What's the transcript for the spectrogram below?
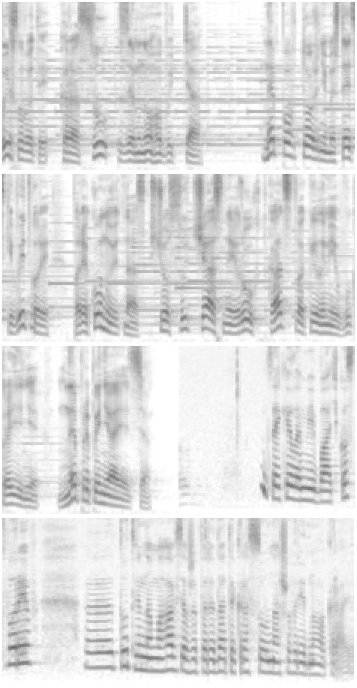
висловити красу земного буття. Неповторні мистецькі витвори переконують нас, що сучасний рух ткацтва килимів в Україні не припиняється. Цей килим мій батько створив. Е, Тут він намагався вже передати красу нашого рідного краю,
